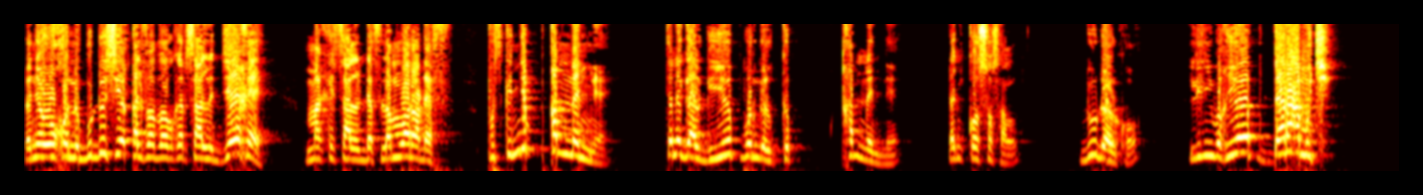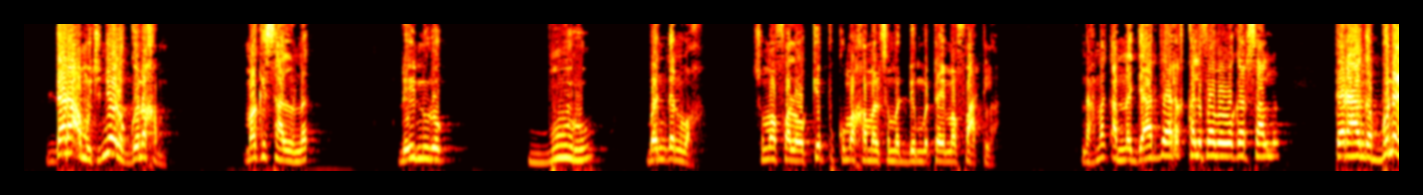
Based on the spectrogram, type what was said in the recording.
dañoo waxoon ne bu dossier khalifa ababacar sall jeexee Macky Sall def la mu war a def parce que ñëpp xam nañ ne Sénégal gi yëpp wërngal këpp xam nañ ne dañ ko sosal duudal ko li ñuy wax yëpp dara amu ci. Dara amu ci ñoo la gën xam. Macky Sall nag day nuroog buuru bañ dañ wax. Suma faloo képp ku ma xamal sama démb tey ma faat la. Ndax nag am na jaar jaar ak xalifa babacar sàll teraanga bu ne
